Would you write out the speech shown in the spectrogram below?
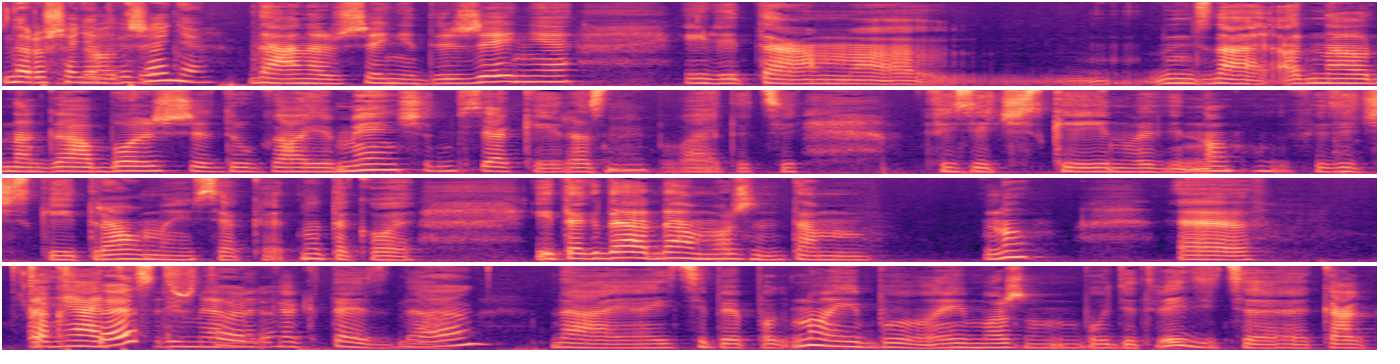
нарушение движения? Да, нарушение движения или там не знаю, одна нога больше, другая меньше, ну, всякие разные mm-hmm. бывают эти физические инвалиды, ну, физические травмы и всякое, ну, такое. И тогда, да, можно там, ну, э, как понять тест, примерно, как тест, да. да. Да, и тебе, ну, и, и можно будет видеть, э, как,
